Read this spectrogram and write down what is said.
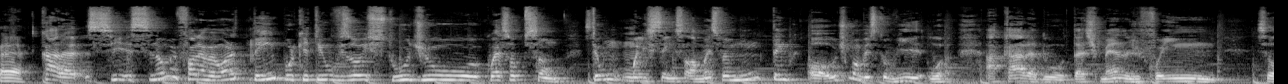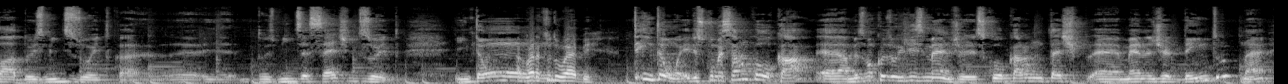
É. Cara, se, se não me falha a memória, tem, porque tem o Visual Studio com essa opção. Você tem uma licença lá, mas foi muito tempo. Ó, a última vez que eu vi a cara do Test Manager foi em sei lá, 2018, cara. 2017, 18. Então. Agora é tudo web. Então, eles começaram a colocar é, a mesma coisa do Release Manager. Eles colocaram um Test é, Manager dentro, né?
